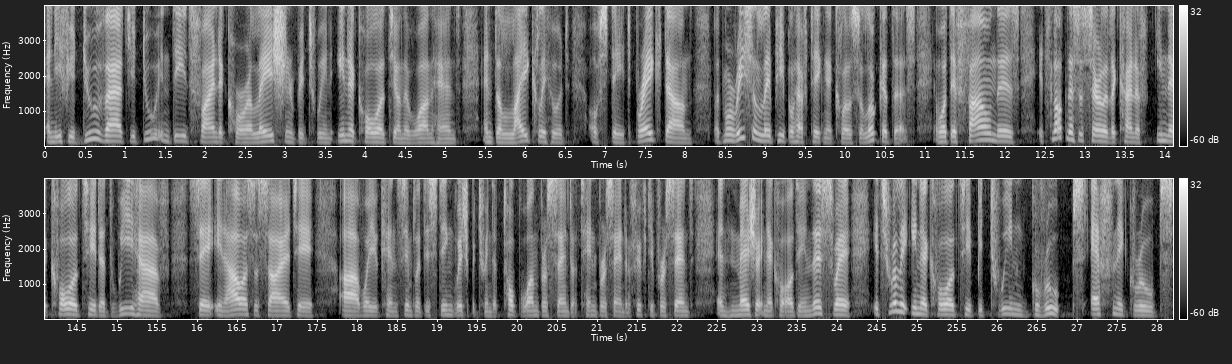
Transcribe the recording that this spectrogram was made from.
And if you do that, you do indeed find a correlation between inequality on the one hand and the likelihood of state breakdown. But more recently, people have taken a closer look at this. And what they found is it's not necessarily the kind of inequality that we have, say, in our society, uh, where you can simply distinguish between the top 1% or 10% or 50% and measure inequality in this way. It's really inequality between groups, ethnic groups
